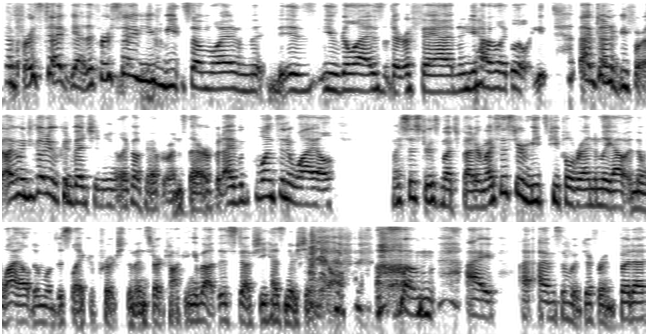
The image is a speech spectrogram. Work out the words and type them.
the first time yeah the first time you meet someone is you realize that they're a fan and you have like little i've done it before i mean you go to a convention and you're like okay everyone's there but i once in a while my sister is much better. My sister meets people randomly out in the wild and will just like approach them and start talking about this stuff. She has no shame at all. um, I, I am somewhat different, but uh,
